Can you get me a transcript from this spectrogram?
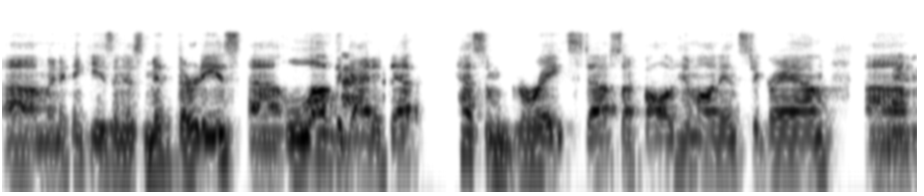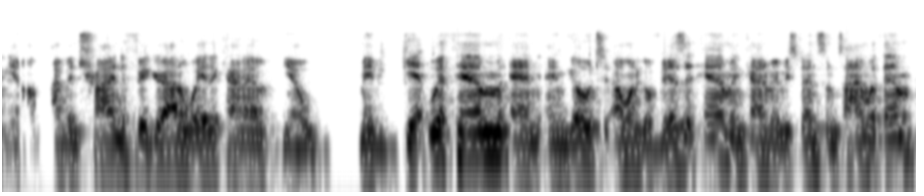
Um, and I think he's in his mid 30s uh, love the guy to death. Has some great stuff. So I follow him on Instagram. Um, you know, I've been trying to figure out a way to kind of, you know, maybe get with him and and go to I want to go visit him and kind of maybe spend some time with him.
